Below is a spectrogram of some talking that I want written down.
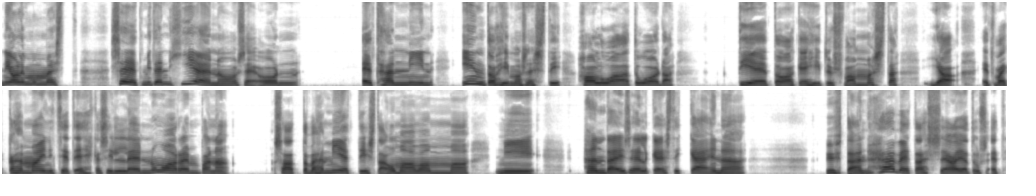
niin oli mun mielestä se, että miten hienoa se on, että hän niin intohimoisesti haluaa tuoda tietoa kehitysvammasta. Ja että vaikka hän mainitsi, että ehkä silleen nuorempana saattoi vähän miettiä sitä omaa vammaa, niin häntä ei selkeästikään enää – yhtään hävetä se ajatus, että,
